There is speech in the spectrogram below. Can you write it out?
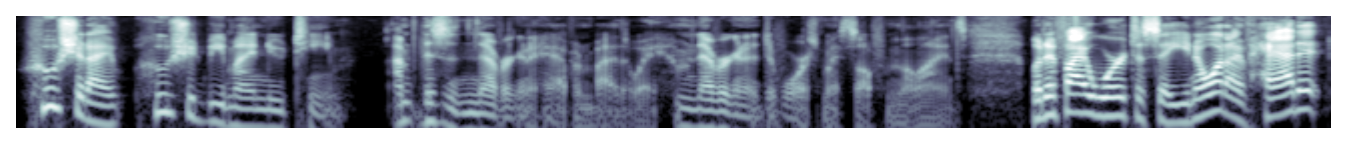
who should I who should be my new team? I'm, this is never going to happen by the way. I'm never going to divorce myself from the Lions. But if I were to say, "You know what? I've had it.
